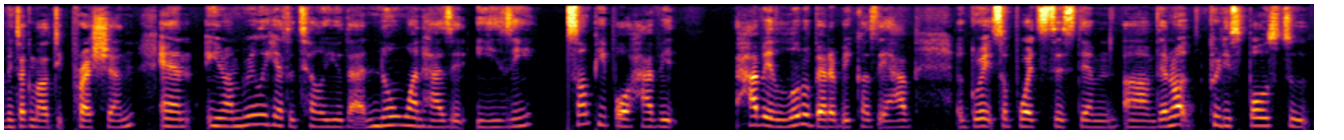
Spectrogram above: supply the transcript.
have been talking about depression. And, you know, I'm really here to tell you that no one has it easy. Some people have it have it a little better because they have a great support system. Um, they're not predisposed to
